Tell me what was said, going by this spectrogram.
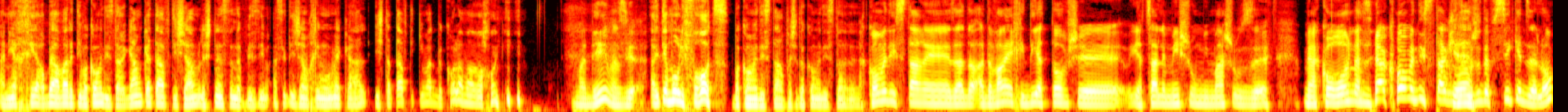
אני הכי הרבה עבדתי בקומדי סטאר, גם כתבתי שם לשני סטנדאפיסטים, עשיתי שם חימומי קהל, השתתפתי כמעט בכל המערכונים. מדהים, אז הייתי אמור לפרוץ בקומדי סטאר, פשוט הקומדי סטאר. הקומדי סטאר אה, זה הד- הדבר היחידי הטוב שיצא למישהו ממשהו זה מהקורונה זה הקומדי סטאר, כן. זה פשוט הפסיק את זה, לא?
